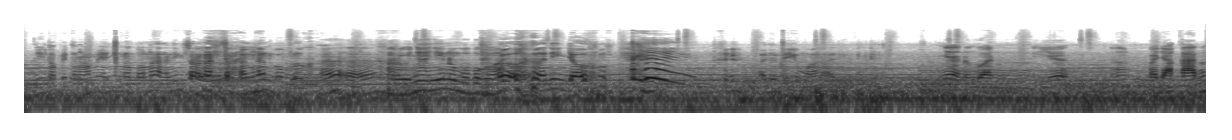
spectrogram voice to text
anjing tapi terame anjing nontonnya anjing serangan serangan goblok. Heeh. harunya anjing nu bobogohan Eh, anjing jauh. Aja di rumah anjing. Nya nungguan iya bajakan.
